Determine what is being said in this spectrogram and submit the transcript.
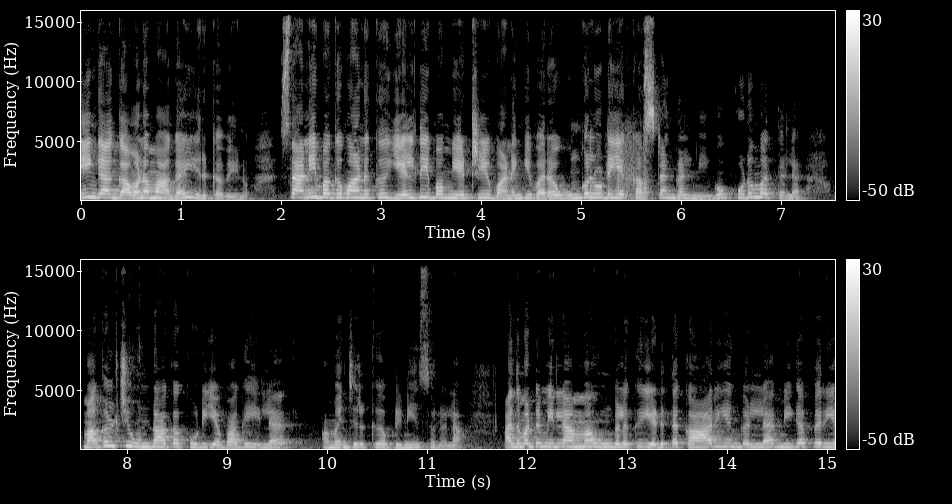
நீங்கள் கவனமாக இருக்க வேணும். சனி பகவானுக்கு எல் தீபம் ஏற்றி வணங்கி வர உங்களுடைய கஷ்டங்கள் நீங்கும். குடும்பத்தில் மகிழ்ச்சி உண்டாக்கக்கூடிய வகையில் அமைஞ்சிருக்கு அப்படின்னே சொல்லலாம். அது மட்டும் இல்லாமல் உங்களுக்கு எடுத்த காரியங்களில் மிகப்பெரிய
